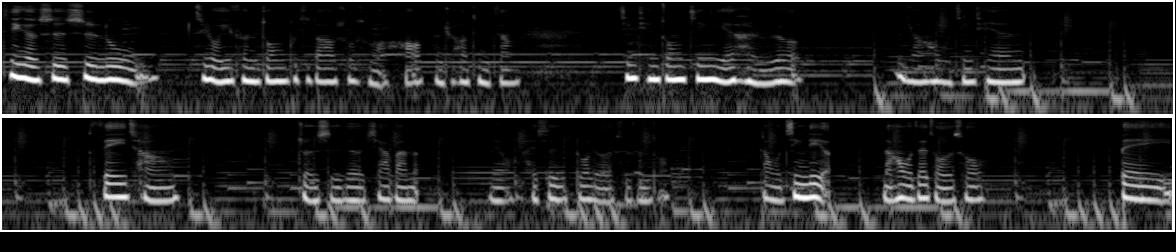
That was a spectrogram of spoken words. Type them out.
这个是试录，只有一分钟，不知道要说什么，好，感觉好紧张。今天东京也很热，然后我今天非常准时的下班了，没有，还是多留了十分钟，但我尽力了。然后我在走的时候被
